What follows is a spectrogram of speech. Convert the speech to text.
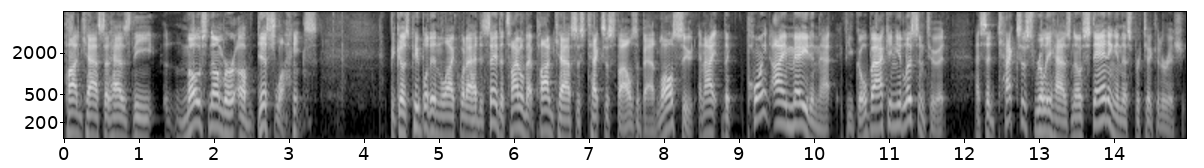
podcasts that has the most number of dislikes because people didn't like what I had to say. The title of that podcast is Texas Files a Bad Lawsuit. And I the point I made in that, if you go back and you listen to it, I said Texas really has no standing in this particular issue.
